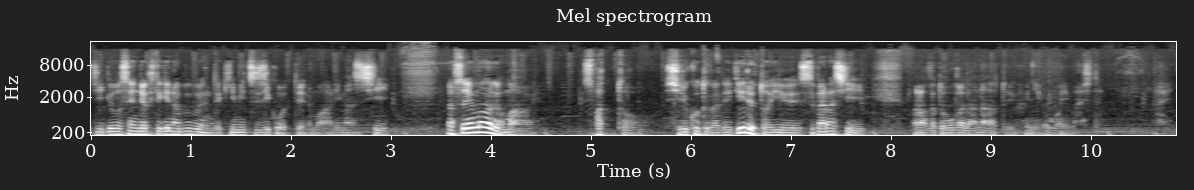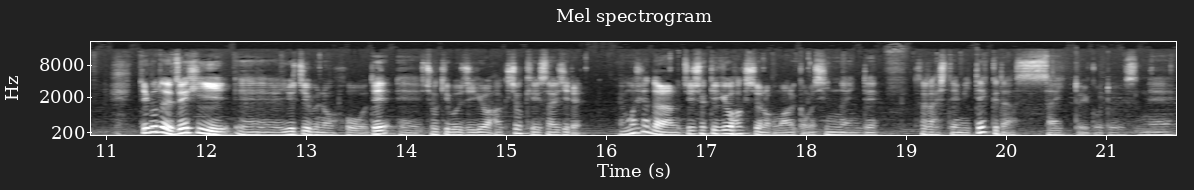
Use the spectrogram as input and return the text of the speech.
事業戦略的な部分で機密事項っていうのもありますし、まあ、そういうものがまあスパッと知ることができるという素晴らしい、まあ、なんか動画だなというふうに思いました。はい、ということでぜひ、えー、YouTube の方で、えー、小規模事業白書掲載事例もしかしたらあの中小企業白書の方もあるかもしれないんで探してみてくださいということですね。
